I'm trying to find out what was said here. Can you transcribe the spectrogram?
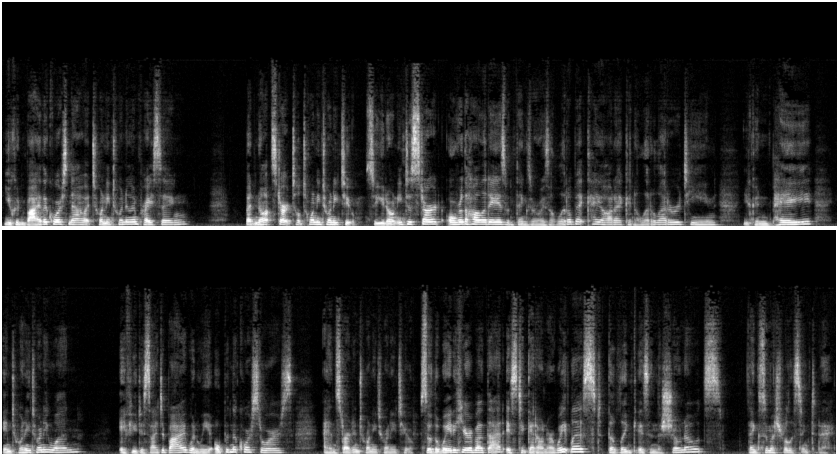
You can buy the course now at 2021 pricing but not start till 2022. So you don't need to start over the holidays when things are always a little bit chaotic and a little out of routine. You can pay in 2021 if you decide to buy when we open the course doors and start in 2022. So the way to hear about that is to get on our waitlist. The link is in the show notes. Thanks so much for listening today.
